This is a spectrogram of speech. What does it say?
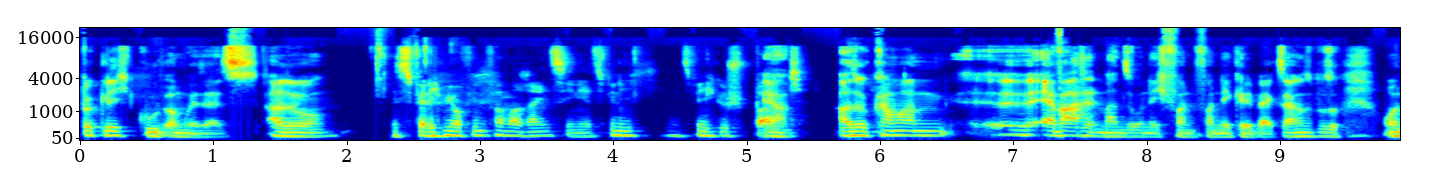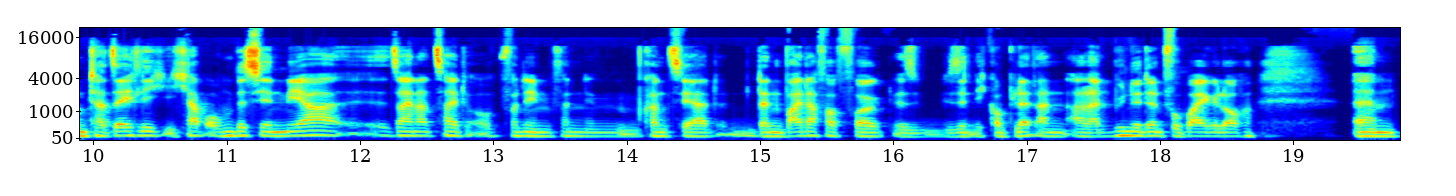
wirklich gut umgesetzt. Also, Jetzt werde ich mir auf jeden Fall mal reinziehen. Jetzt bin ich, jetzt bin ich gespannt. Also kann man, äh, erwartet man so nicht von, von Nickelback, sagen wir mal so. Und tatsächlich, ich habe auch ein bisschen mehr äh, seiner Zeit von dem, von dem Konzert dann weiterverfolgt. Wir, wir sind nicht komplett an, an der Bühne dann vorbeigelaufen. Ähm,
